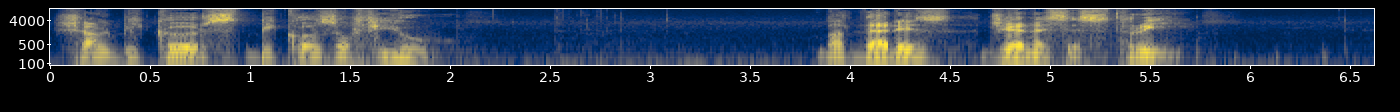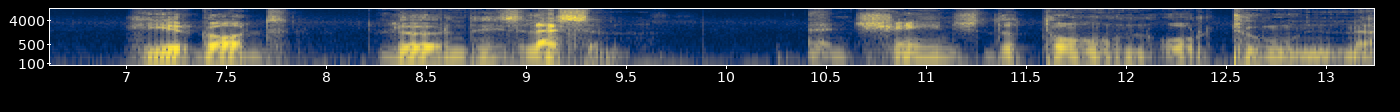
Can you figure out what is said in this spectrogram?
shall be cursed because of you. But that is Genesis 3. Here God learned his lesson and changed the tone or tune.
